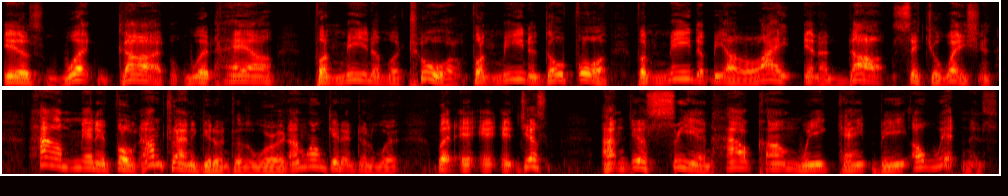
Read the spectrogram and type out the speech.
is what God would have for me to mature, for me to go forth, for me to be a light in a dark situation. How many folks, I'm trying to get into the word, I'm going to get into the word, but it, it, it just, I'm just seeing how come we can't be a witness.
